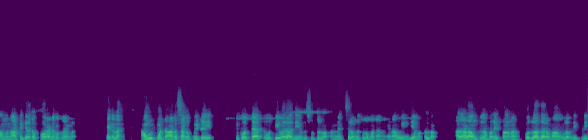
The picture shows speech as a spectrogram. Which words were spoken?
அவங்க நாட்டுக்கு எதிராக போராட விடுறாங்க. ஓகேங்களா அவங்களுக்கு மட்டும் அரசாங்கம் போயிட்டு இப்போ ஒரு தே ஒரு தீவிரவாதியை வந்து சுட்டுடலாம். அந்த நெக்ஸல் வந்து சுட மாட்டாங்க. ஏன்னா அவங்க இந்திய மக்கள் தான். அதனால அவங்க என்ன பண்ணியிருப்பாங்கன்னா பொருளாதாரமா அவங்கள வந்து இப்படி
